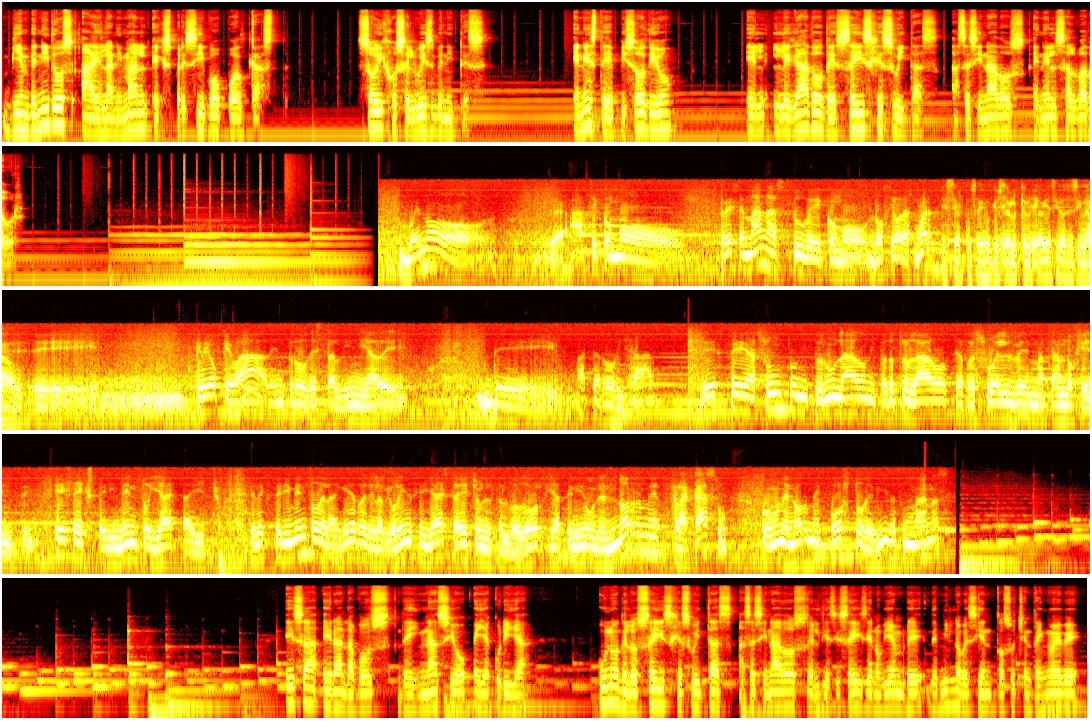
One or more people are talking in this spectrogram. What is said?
Bienvenidos a El Animal Expresivo Podcast. Soy José Luis Benítez. En este episodio, el legado de seis jesuitas asesinados en El Salvador. Bueno, hace como tres semanas tuve como 12 horas muertas. Es cierto, se dijo que usted que, que había sido asesinado. Eh, eh, creo que va dentro de esta línea de, de aterrorizar. Este asunto ni por un lado ni por otro lado se resuelve matando gente. Ese experimento ya está hecho. El experimento de la guerra y de la violencia ya está hecho en El Salvador y ha tenido un enorme fracaso con un enorme costo de vidas humanas. Esa era la voz de Ignacio Ellacuría, uno de los seis jesuitas asesinados el 16 de noviembre de 1989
